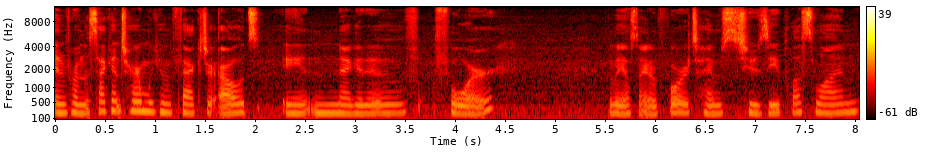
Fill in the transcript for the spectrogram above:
And from the second term, we can factor out a negative 4, giving us negative 4 times 2z plus 1.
